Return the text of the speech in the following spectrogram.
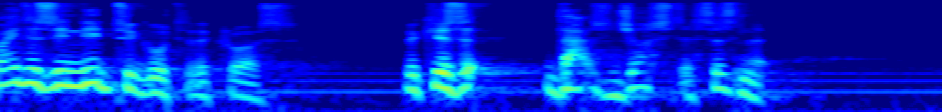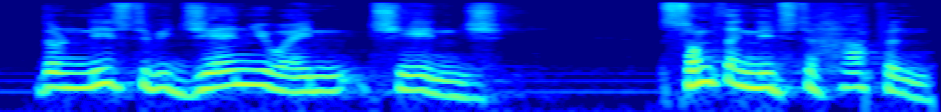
why does he need to go to the cross? Because that's justice, isn't it? There needs to be genuine change. Something needs to happen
